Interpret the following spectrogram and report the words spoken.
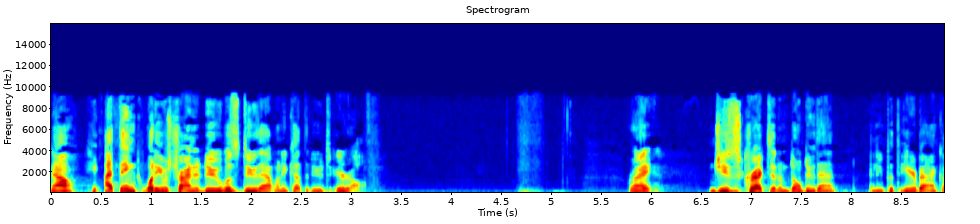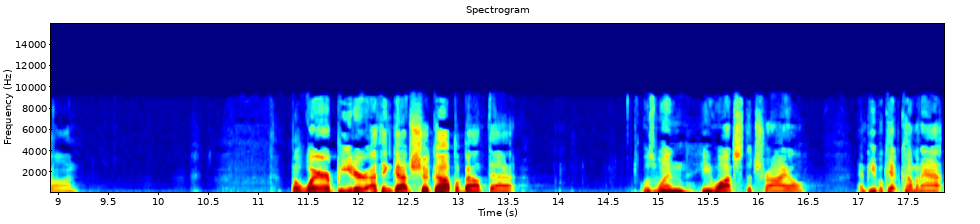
Now, he, I think what he was trying to do was do that when he cut the dude's ear off. Right? And Jesus corrected him, don't do that. And he put the ear back on. But where Peter, I think, got shook up about that was when he watched the trial and people kept coming at,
